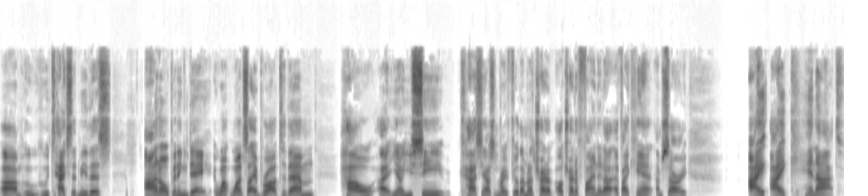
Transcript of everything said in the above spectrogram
um, who, who texted me this on opening day. Once I brought to them how I, you know, you see Castellanos in right field. I'm gonna try to, I'll try to find it out. If I can't, I'm sorry. I I cannot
